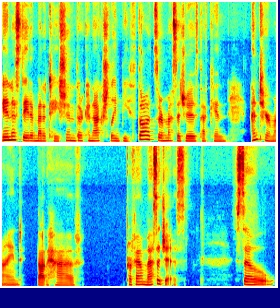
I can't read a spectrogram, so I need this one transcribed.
In a state of meditation, there can actually be thoughts or messages that can enter your mind that have profound messages. So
